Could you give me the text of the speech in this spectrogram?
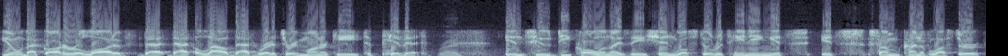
you know that got her a lot of that that allowed that hereditary monarchy to pivot right into decolonization while still retaining its its some kind of luster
